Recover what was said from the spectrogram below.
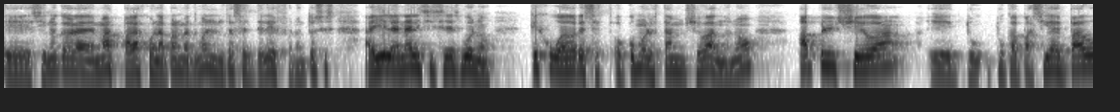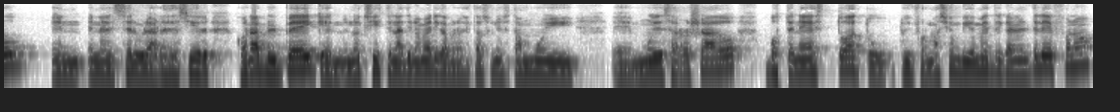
eh, sino que ahora además pagás con la palma de tu mano y necesitas el teléfono. Entonces, ahí el análisis es, bueno, ¿qué jugadores o cómo lo están llevando? ¿no? Apple lleva eh, tu, capacidad de pago en, el celular, es decir, con Apple Pay, que no existe en Latinoamérica, pero en Estados Unidos está muy, eh, muy desarrollado, vos tenés toda tu, información biométrica en el teléfono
